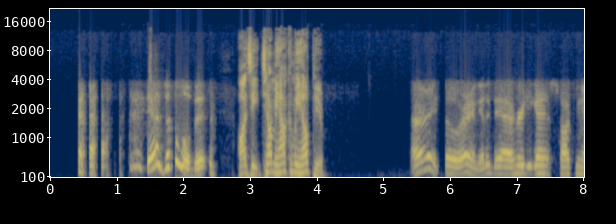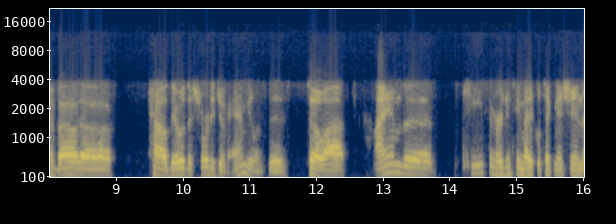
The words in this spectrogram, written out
yeah, just a little bit. Ozzy, tell me how can we help you? All right. So, Ryan, the other day I heard you guys talking about uh, how there was a shortage of ambulances. So, uh, I am the chief emergency medical technician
